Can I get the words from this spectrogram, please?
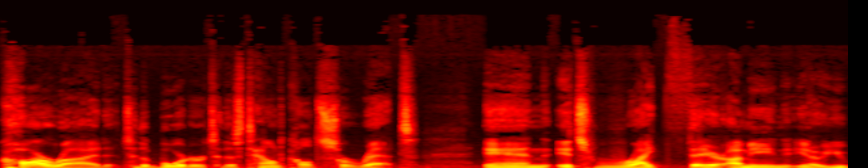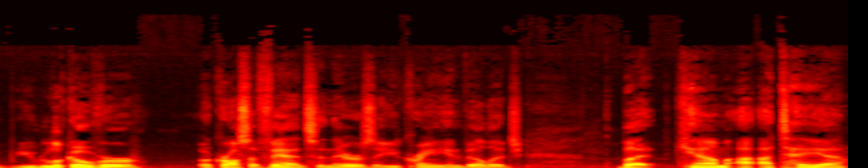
car ride to the border to this town called Siret, and it's right there. I mean, you know, you you look over across a fence, and there's a Ukrainian village. But Kim, I, I tell you,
